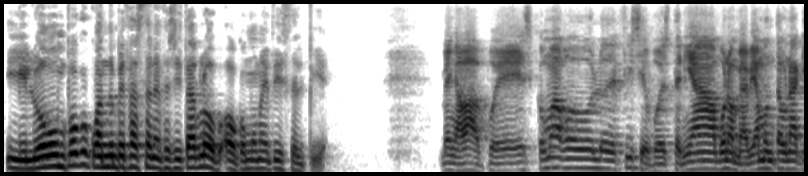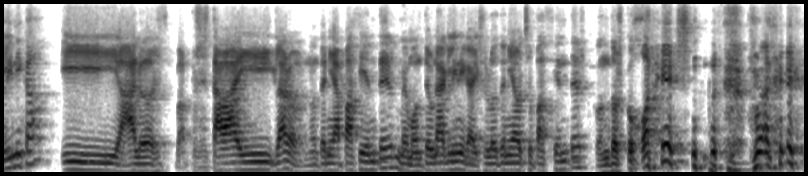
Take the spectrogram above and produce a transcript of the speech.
Y luego un poco, ¿cuándo empezaste a necesitarlo o cómo metiste el pie? Venga, va, pues ¿cómo hago lo de fisio? Pues tenía, bueno, me había montado una clínica y a los, pues estaba ahí, claro, no tenía pacientes, me monté una clínica y solo tenía ocho pacientes, con dos cojones, ¿vale?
